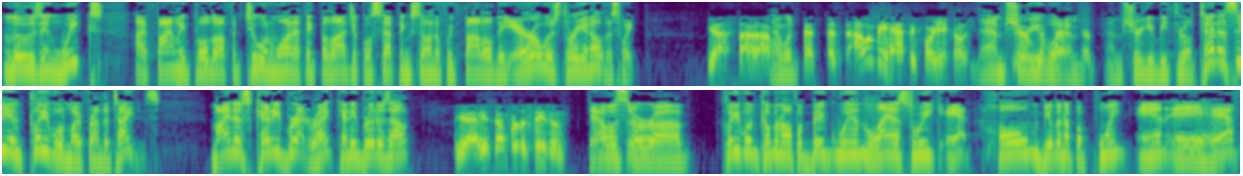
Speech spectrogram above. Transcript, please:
losing weeks, I finally pulled off a two and one. I think the logical stepping stone, if we follow the arrow, was three and zero this week. Yes, I, I, would- That, I would be happy for you, Coach. I'm sure Yeah, you would. I'm, I'm sure you'd be thrilled. Tennessee and Cleveland, my friend, the Titans, minus Kenny Britt, right? Kenny Britt is out. Yeah, he's done for the season. Dallas or uh, Cleveland coming off a big win last week at home, giving up a point and a half.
